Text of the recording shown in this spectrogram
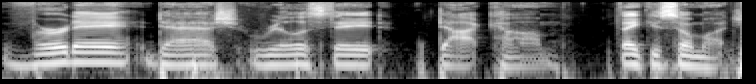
Verde realestate.com. Thank you so much.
